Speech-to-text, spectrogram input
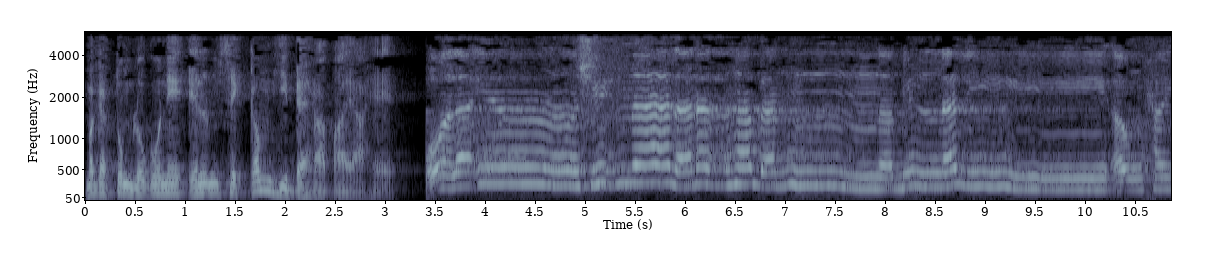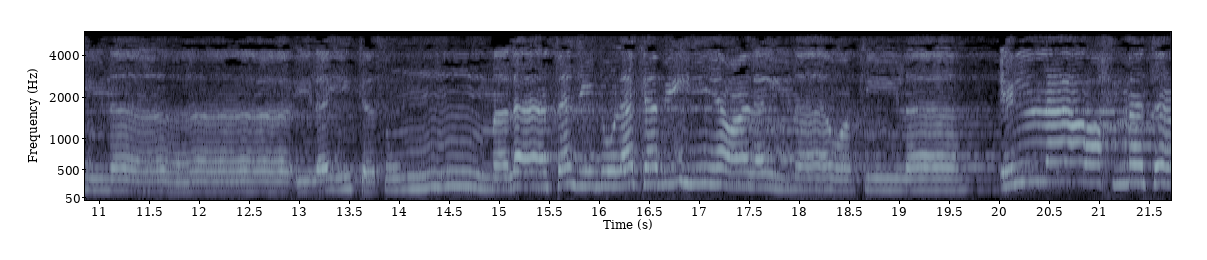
مگر تم لوگوں نے علم سے کم ہی بہرا پایا ہے۔ وَلَئِن شِئْنَا لَنَذْهَبَنَّ بِالَّذِي أَوْحَيْنَا إِلَيْكَ ثُمَّ لَا تَجِدُ لَكَ بِهِ عَلَيْنَا وَكِيلًا إِلَّا رَحْمَةً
